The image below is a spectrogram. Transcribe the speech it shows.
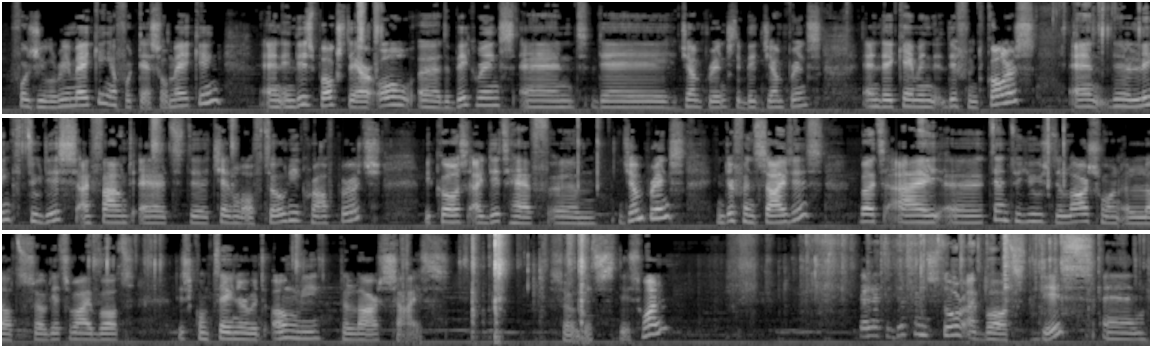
for jewelry making and for tassel making. And in this box they are all uh, the big rings and the jump rings the big jump rings. And they came in different colors. And the link to this I found at the channel of Tony Craft Perch because I did have um, jump rings in different sizes but I uh, tend to use the large one a lot so that's why I bought this container with only the large size. So that's this one. Then at a different store I bought this and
